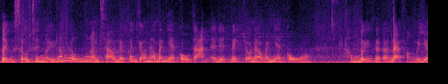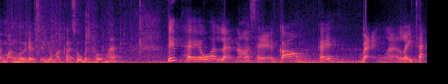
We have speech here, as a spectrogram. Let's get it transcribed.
tiểu sử suy nghĩ lắm luôn làm sao để có chỗ nào bán da cù. Ta anh edit biết chỗ nào bán da cù không? Không biết rồi đó. Đa phần bây giờ mọi người đều sử dụng cao su bình thường hết. Tiếp theo là nó sẽ có một cái bạn là latex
